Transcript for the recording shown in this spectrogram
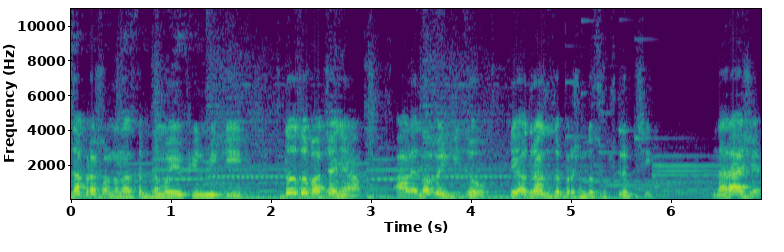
Zapraszam na następne moje filmiki. Do zobaczenia. Ale nowych widzów to ja od razu zapraszam do subskrypcji. Na razie.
